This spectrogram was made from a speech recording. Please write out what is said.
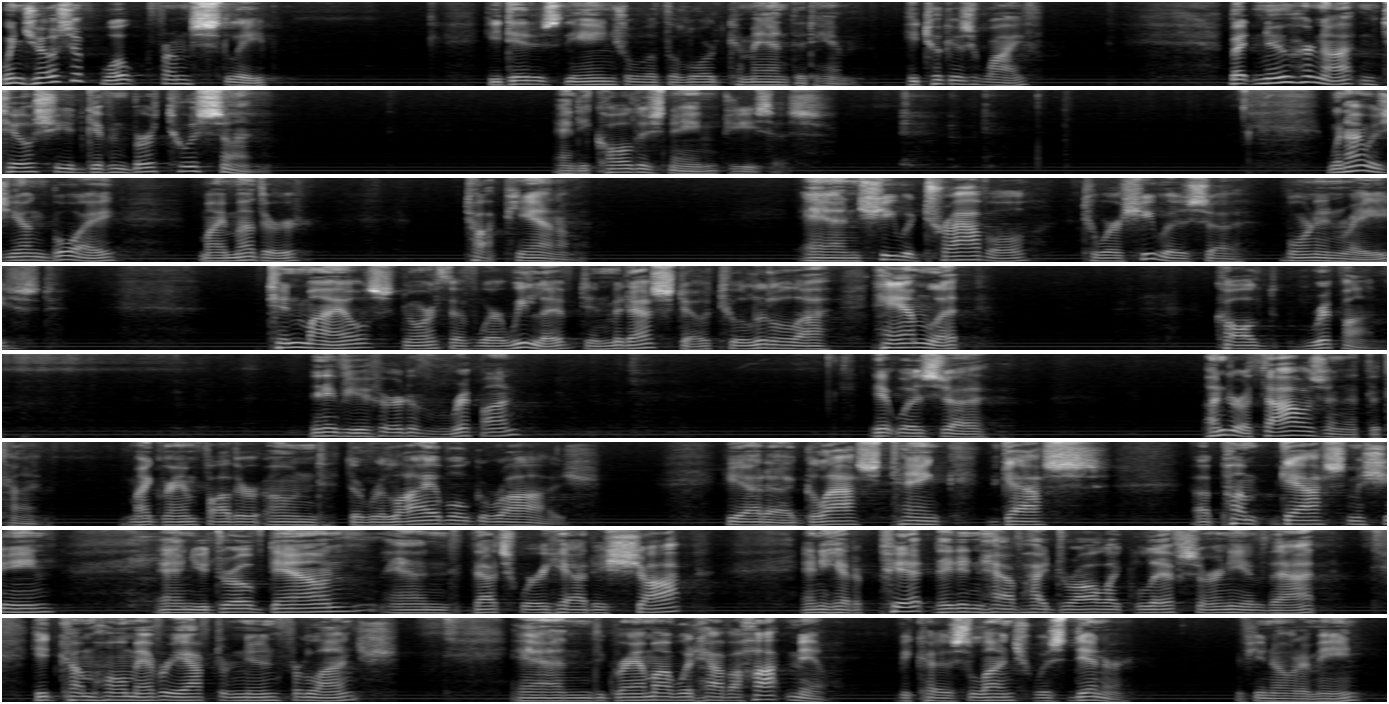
When Joseph woke from sleep, he did as the angel of the Lord commanded him. He took his wife, but knew her not until she had given birth to a son, and he called his name Jesus. When I was a young boy, my mother taught piano, and she would travel to where she was uh, born and raised 10 miles north of where we lived in Modesto to a little uh, hamlet called Ripon. Any of you heard of Ripon? It was uh, under a thousand at the time. My grandfather owned the Reliable Garage. He had a glass tank gas, a pump gas machine and you drove down, and that's where he had his shop. And he had a pit. They didn't have hydraulic lifts or any of that. He'd come home every afternoon for lunch, and grandma would have a hot meal because lunch was dinner, if you know what I mean.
